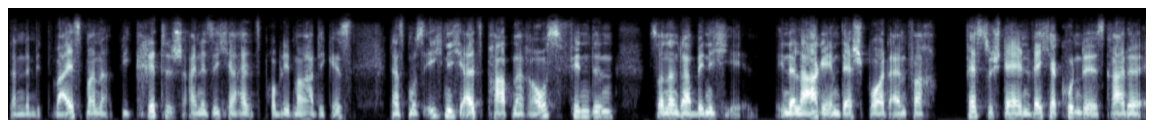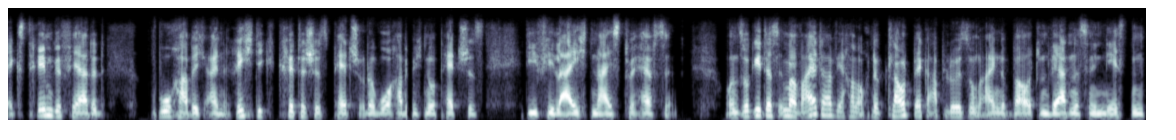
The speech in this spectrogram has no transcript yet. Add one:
Dann damit weiß man, wie kritisch eine Sicherheitsproblematik ist. Das muss ich nicht als Partner rausfinden, sondern da bin ich in der Lage, im Dashboard einfach festzustellen, welcher Kunde ist gerade extrem gefährdet, wo habe ich ein richtig kritisches Patch oder wo habe ich nur Patches, die vielleicht nice to have sind. Und so geht das immer weiter. Wir haben auch eine Cloud-Backup-Lösung eingebaut und werden es in den nächsten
